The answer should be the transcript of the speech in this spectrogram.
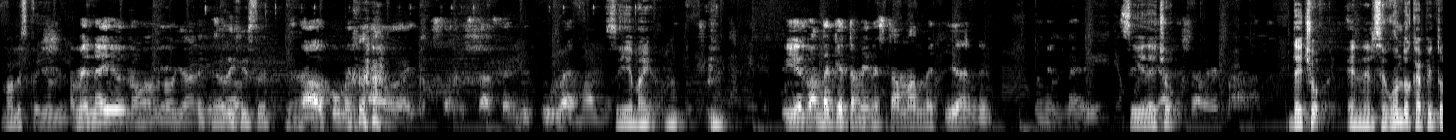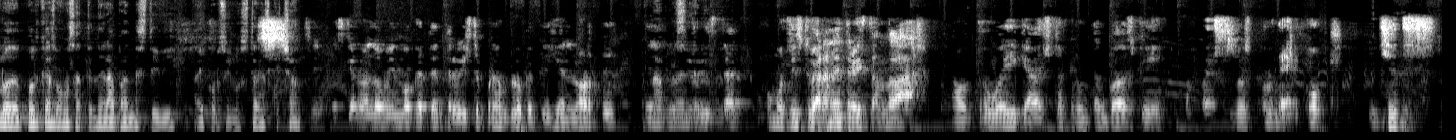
No, no. No les cayó bien. También ellos, ¿no? No, no, ya, ya está- dijiste. ya. Está documentado, de hecho, está, está en YouTube la de Madness. Sí, Y es banda que también está más metida en el, en el medio. sí, de hecho, de hecho, en el segundo capítulo del podcast vamos a tener a Bandes TV, ahí por si nos están escuchando. Sí, es que no es lo mismo que te entreviste, por ejemplo, que te dije el norte. Es Ah, una pues sí, entrevista como si estuvieran entrevistando a, a otro güey que a veces te preguntan cosas que no puedes responder, como que pinches,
